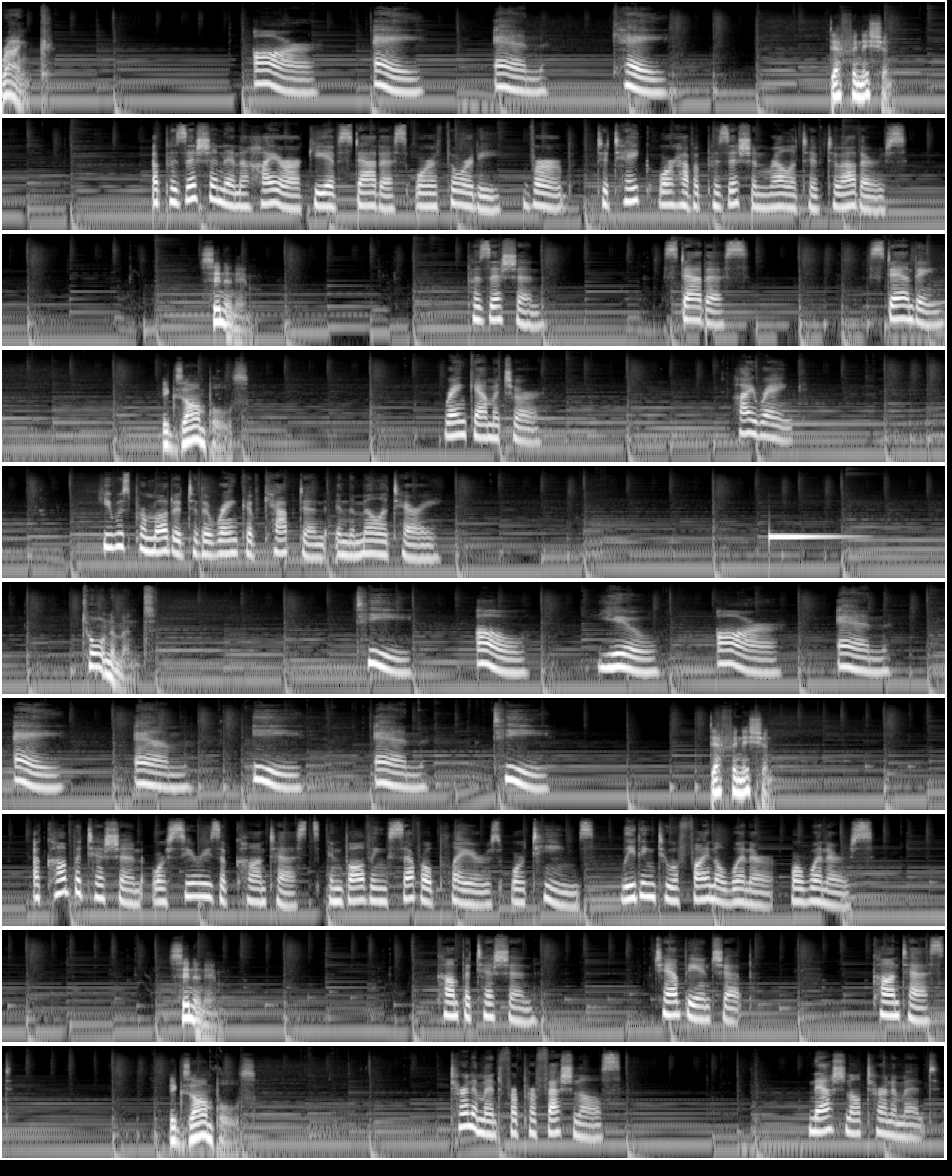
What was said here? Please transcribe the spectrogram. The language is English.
Rank. R A N K. Definition. A position in a hierarchy of status or authority, verb, to take or have a position relative to others. Synonym. Position. Status. Standing Examples. Rank amateur. High rank. He was promoted to the rank of captain in the military. Tournament. T O U R N A M E N T. Definition. A competition or series of contests involving several players or teams, leading to a final winner or winners. Synonym. Competition. Championship. Contest. Examples Tournament for professionals. National Tournament.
